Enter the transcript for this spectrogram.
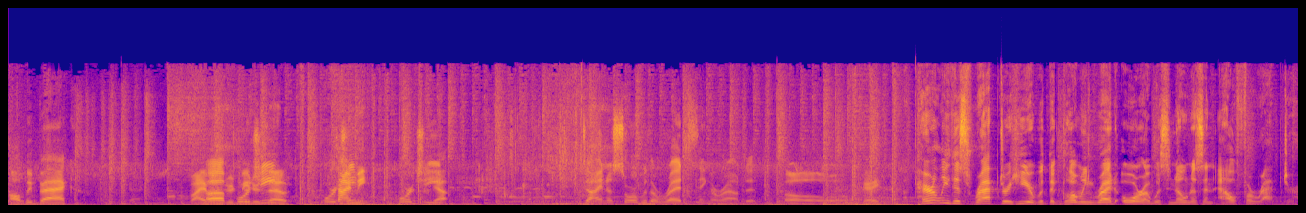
I'll be back. uh, 500 Porgie, meters out. Porgie, Time me. Porgie. Yep. Dinosaur with a red thing around it. Oh, okay. Apparently, this raptor here with the glowing red aura was known as an alpha raptor,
